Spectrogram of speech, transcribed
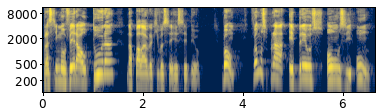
para se mover à altura da palavra que você recebeu. Bom, vamos para Hebreus 11, 1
